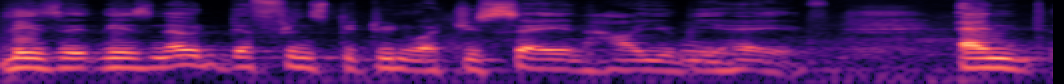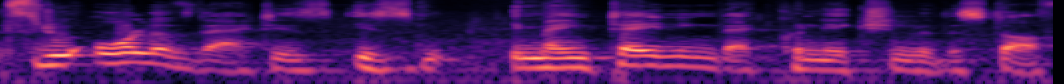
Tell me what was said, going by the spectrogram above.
there's, a, there's no difference between what you say and how you mm. behave. And through all of that is, is maintaining that connection with the staff.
